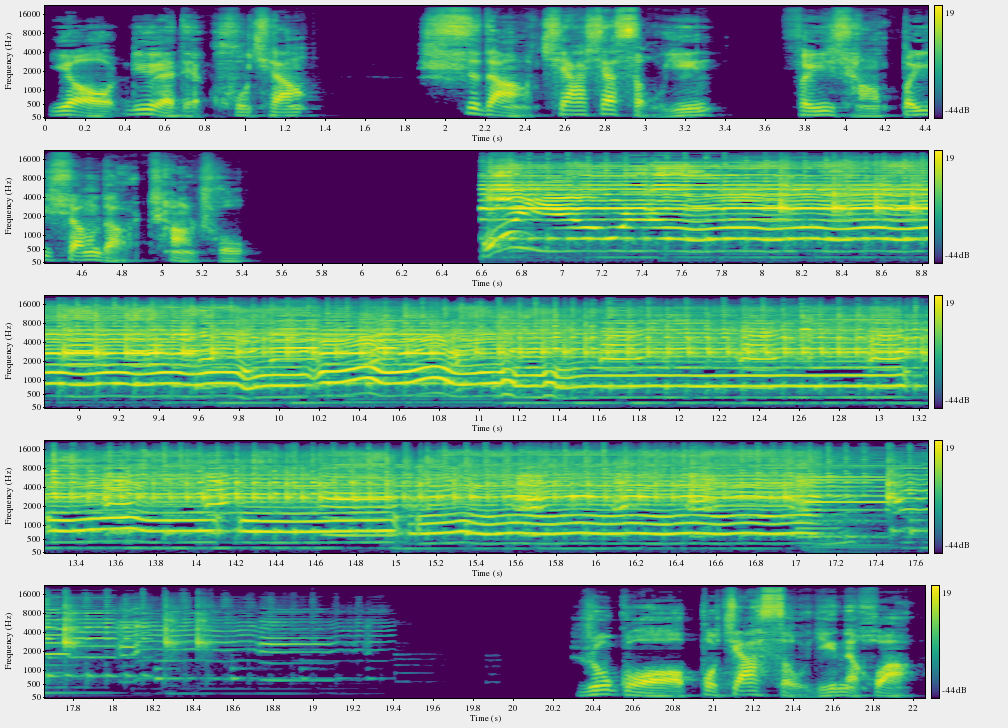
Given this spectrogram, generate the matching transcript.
要略带哭腔，适当加些走音，非常悲伤的唱出。如果不加手音的话，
